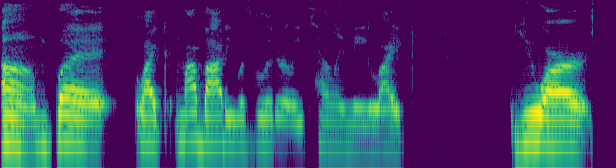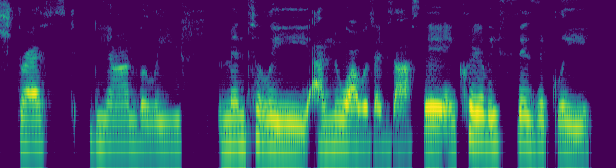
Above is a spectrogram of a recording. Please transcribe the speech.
Um, but like my body was literally telling me like you are stressed beyond belief mentally i knew i was exhausted and clearly physically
